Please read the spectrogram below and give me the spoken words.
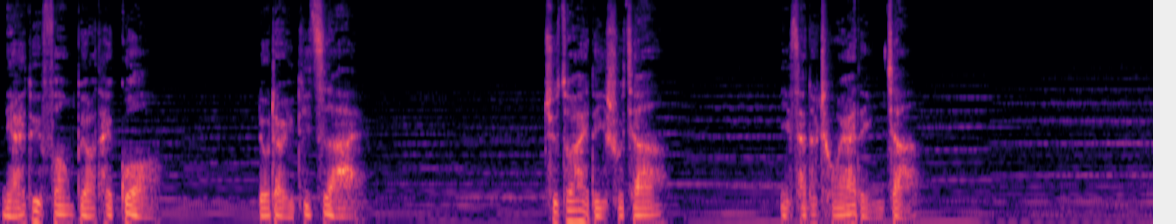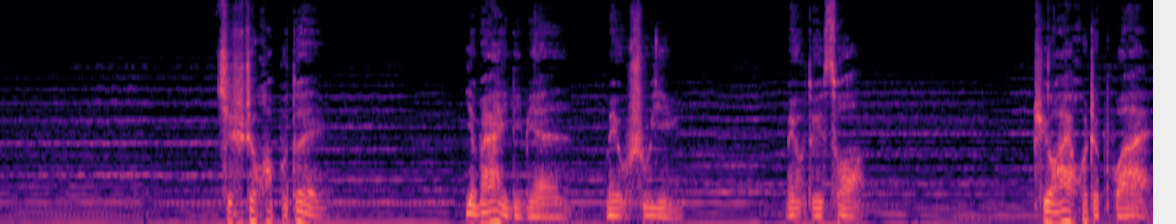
你爱对方不要太过，留点余地自爱，去做爱的艺术家，你才能成为爱的赢家。其实这话不对，因为爱里面没有输赢，没有对错，只有爱或者不爱。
